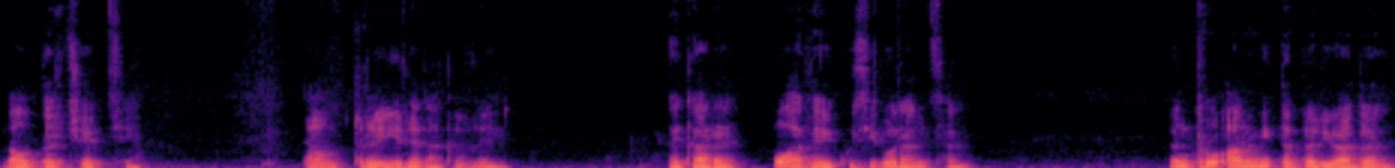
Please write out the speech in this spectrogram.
la o percepție, la o trăire, dacă vrei, pe care o aveai cu siguranță într-o anumită perioadă,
